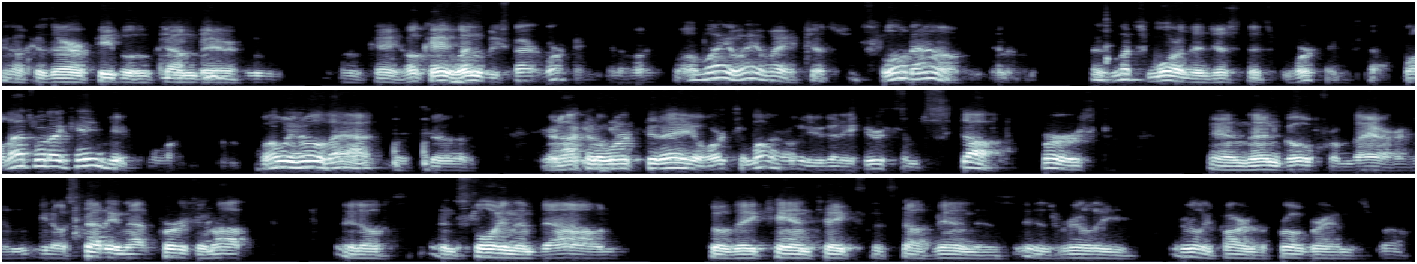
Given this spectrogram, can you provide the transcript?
you know because there are people who come there who okay okay when do we start working you know like, well wait wait wait just slow down you know there's much more than just this working stuff. Well, that's what I came here for. Well, we know that, but uh, you're not going to work today or tomorrow. You're going to hear some stuff first, and then go from there. And you know, setting that person up, you know, and slowing them down so they can take the stuff in is is really really part of the program as well.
